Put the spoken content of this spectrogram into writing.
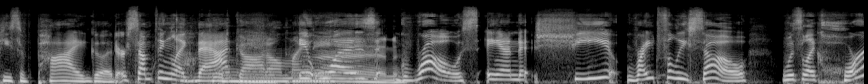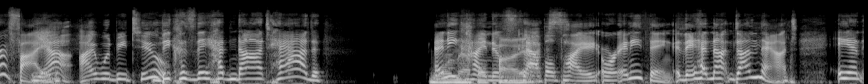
Piece of pie good or something like oh, that Oh, God almighty. it was gross and she rightfully so was like horrified yeah, I would be too. because they had not had any Warm kind of apple pie. apple pie or anything they had not done that and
